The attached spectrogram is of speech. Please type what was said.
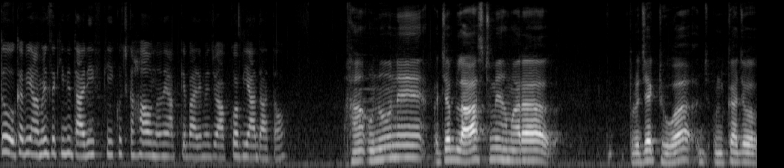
تو کبھی عامر ذکی نے تعریف کی؟ کچھ کہا انہوں نے آپ کے بارے میں جو آپ کو اب یاد آتا ہو؟ ہاں انہوں نے جب لاسٹ میں ہمارا پروجیکٹ ہوا ان کا جو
